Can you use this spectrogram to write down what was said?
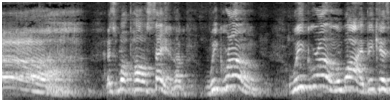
ugh. That's what Paul's saying. Like, we groan. We groan. Why? Because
